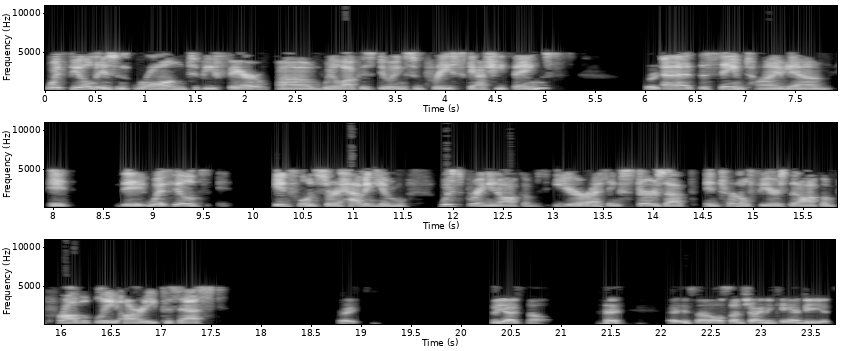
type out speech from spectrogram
Whitefield isn't wrong, to be fair, um, Wheelock is doing some pretty sketchy things. Right. At the same time, um, it the Whitefield's influence, sort of having him whispering in Occom's ear, I think stirs up internal fears that Occom probably already possessed. Right. So yeah, it's not it's not all sunshine and candy. It's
